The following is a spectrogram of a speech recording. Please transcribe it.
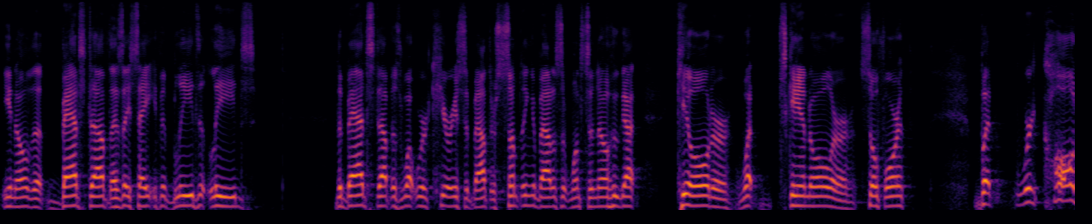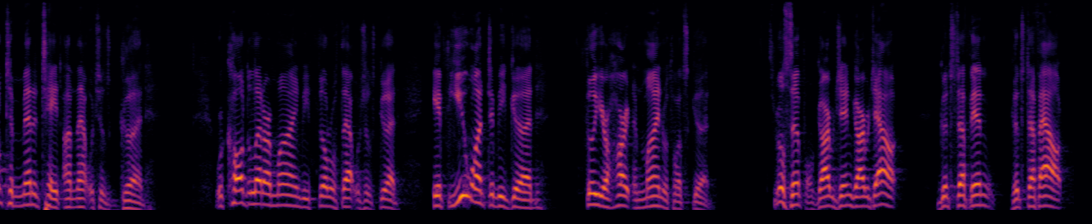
you know, the bad stuff. As they say, if it bleeds, it leads. The bad stuff is what we're curious about. There's something about us that wants to know who got killed or what scandal or so forth. But we're called to meditate on that which is good. We're called to let our mind be filled with that which is good. If you want to be good, fill your heart and mind with what's good. It's real simple garbage in, garbage out, good stuff in, good stuff out.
